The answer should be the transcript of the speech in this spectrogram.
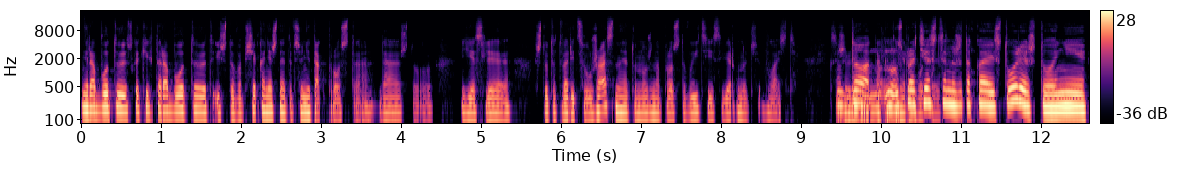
не работают, в каких-то работают, и что вообще, конечно, это все не так просто, да, что если что-то творится ужасное, то нужно просто выйти и свергнуть власть. К сожалению, да, так но с протестами работает. же такая история, что они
